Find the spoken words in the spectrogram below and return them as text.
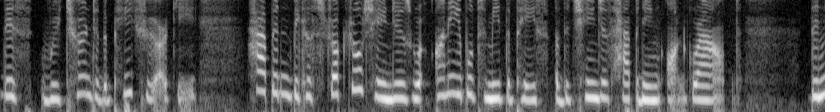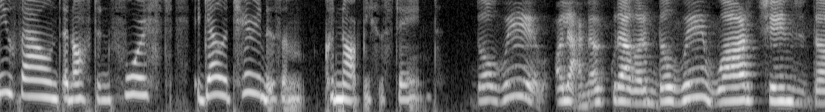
this return to the patriarchy happened because structural changes were unable to meet the pace of the changes happening on ground. The newfound and often forced egalitarianism could not be sustained. The way अहिले हामी अघि कुरा गऱ्यौँ the way war change the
